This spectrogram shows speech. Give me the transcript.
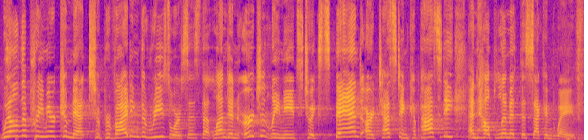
Will the Premier commit to providing the resources that London urgently needs to expand our testing capacity and help limit the second wave?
